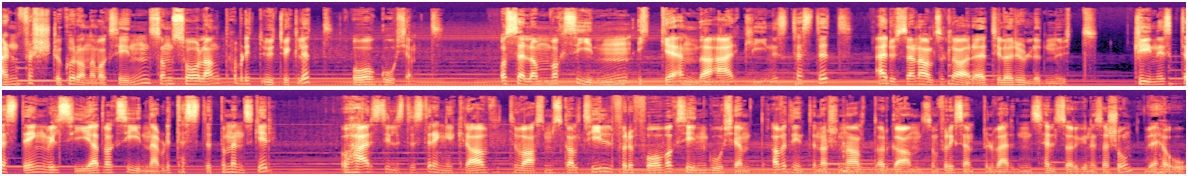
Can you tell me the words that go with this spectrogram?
er den første koronavaksinen som så langt har blitt utviklet og godkjent. Og selv om vaksinen ikke enda er klinisk testet, er russerne altså klare til å rulle den ut. Klinisk testing vil si at vaksinen er blitt testet på mennesker, og her stilles det strenge krav til hva som skal til for å få vaksinen godkjent av et internasjonalt organ som f.eks. Verdens helseorganisasjon, WHO.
